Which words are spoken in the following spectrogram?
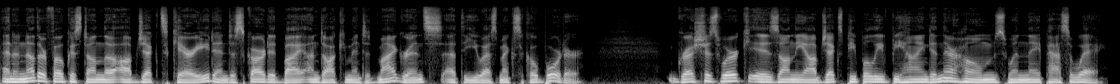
and another focused on the objects carried and discarded by undocumented migrants at the U.S. Mexico border. Graesch's work is on the objects people leave behind in their homes when they pass away.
